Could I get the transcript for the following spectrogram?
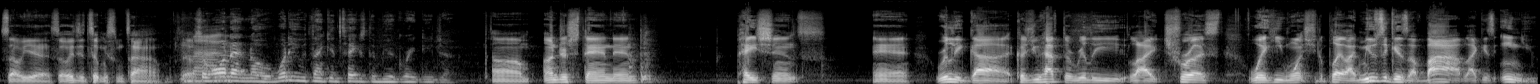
So yeah. So it just took me some time. So. So on that note, what do you think it takes to be a great DJ? understanding, patience, and really God, because you have to really like trust what He wants you to play. Like music is a vibe, like it's in you.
